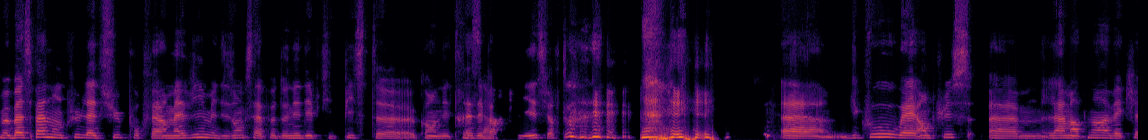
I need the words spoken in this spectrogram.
Je me base pas non plus là-dessus pour faire ma vie, mais disons que ça peut donner des petites pistes quand on est très éparpillé, surtout. du coup, ouais, en plus, là maintenant avec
